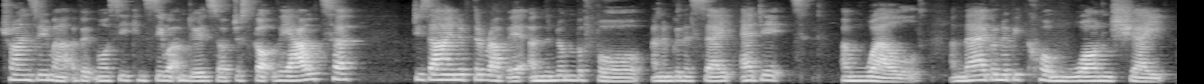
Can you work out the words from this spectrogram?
try and zoom out a bit more so you can see what I'm doing. So I've just got the outer design of the rabbit and the number four and I'm going to say edit and weld and they're going to become one shape.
